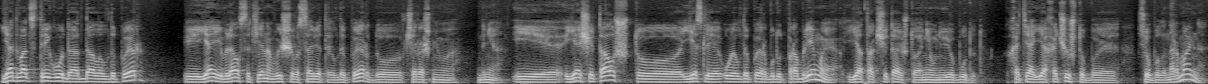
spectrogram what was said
Я 23 года отдал ЛДПР, и я являлся членом Высшего Совета ЛДПР до вчерашнего дня. И я считал, что если у ЛДПР будут проблемы, я так считаю, что они у нее будут, хотя я хочу, чтобы все было нормально.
